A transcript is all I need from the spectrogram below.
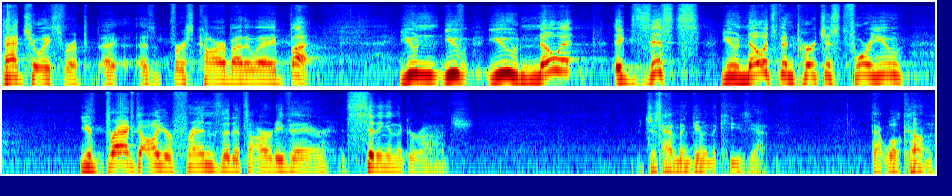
Bad choice for a, a, as a first car, by the way, but you, you, you know it exists. You know it's been purchased for you. You've bragged to all your friends that it's already there. It's sitting in the garage. You just haven't been given the keys yet. That will come.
